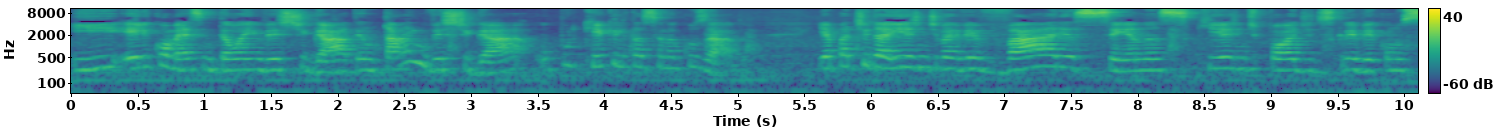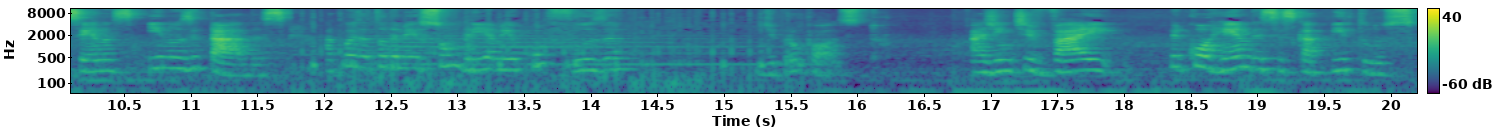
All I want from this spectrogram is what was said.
e ele começa então a investigar, a tentar investigar o porquê que ele está sendo acusado. E a partir daí a gente vai ver várias cenas que a gente pode descrever como cenas inusitadas. A coisa toda é meio sombria, meio confusa de propósito. A gente vai percorrendo esses capítulos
